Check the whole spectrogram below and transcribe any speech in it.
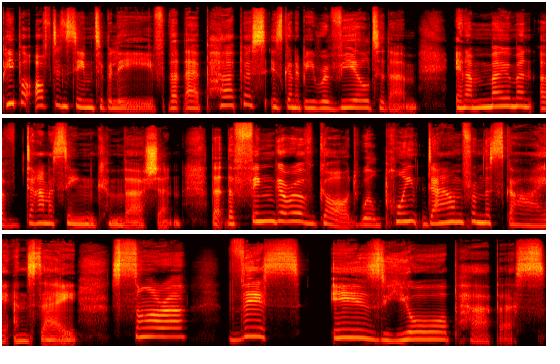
People often seem to believe that their purpose is going to be revealed to them in a moment of Damascene conversion, that the finger of God will point down from the sky and say, Sarah, this is your purpose.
